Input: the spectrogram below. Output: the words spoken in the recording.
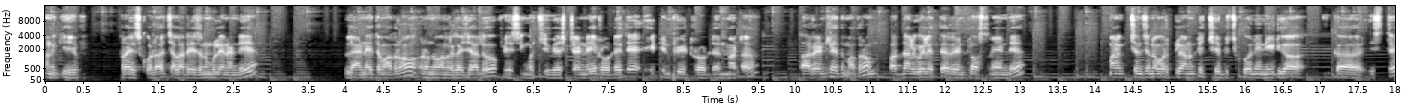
మనకి ప్రైస్ కూడా చాలా రీజనబులేనండి ల్యాండ్ అయితే మాత్రం రెండు వందల గజాలు. ఫేసింగ్ వచ్చి వేస్ట్ అండి. రోడ్ అయితే ఎయిటీన్ ఫీట్ రోడ్ అనమాట ఆ రెంట్లు అయితే మాత్రం పద్నాలుగు వేలు అయితే రెంట్లు వస్తున్నాయండి. మనకు చిన్న చిన్న వర్క్లు ఉంటే చేపించుకొని నీట్గా ఇంకా ఇస్తే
